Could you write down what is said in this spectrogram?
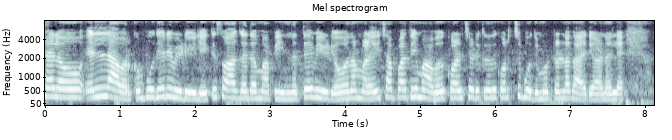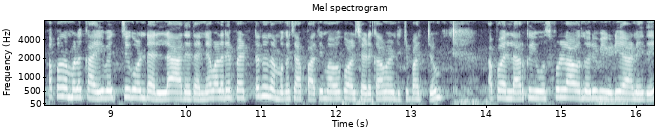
ഹലോ എല്ലാവർക്കും പുതിയൊരു വീഡിയോയിലേക്ക് സ്വാഗതം. അപ്പോൾ ഇന്നത്തെ വീഡിയോ നമ്മൾ ഈ ചപ്പാത്തി മാവ് കുഴച്ചെടുക്കുന്നത് കുറച്ച് ബുദ്ധിമുട്ടുള്ള കാര്യമാണല്ലേ? അപ്പോൾ നമ്മൾ കൈവച്ച് കൊണ്ടല്ലാതെ തന്നെ വളരെ പെട്ടെന്ന് നമുക്ക് ചപ്പാത്തി മാവ് കുഴച്ചെടുക്കാൻ വേണ്ടിയിട്ട് പറ്റും. അപ്പോൾ എല്ലാവർക്കും യൂസ്ഫുള്ളാവുന്ന ഒരു വീഡിയോ ആണിത്.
